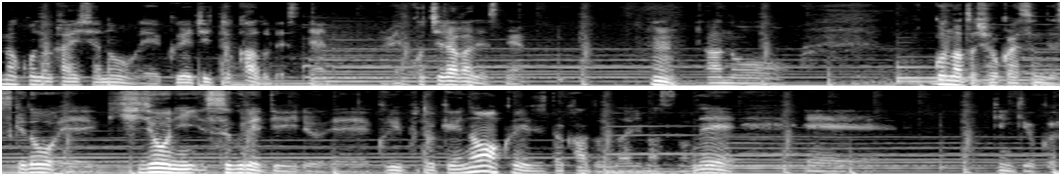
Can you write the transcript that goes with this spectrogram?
まあ、この会社の、えー、クレジットカードですね、えー、こちらがですね、うん、あのこの後紹介するんですけど、えー、非常に優れている、えー、クリプト系のクレジットカードになりますので、えー、元気よく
